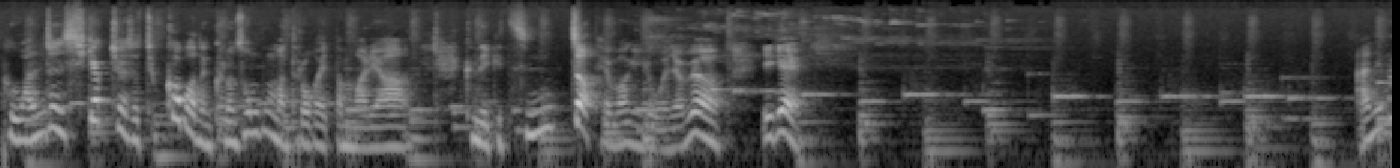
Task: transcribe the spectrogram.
그 완전 식약처에서 특허받은 그런 성분만 들어가 있단 말이야. 근데 이게 진짜 대박인 게 뭐냐면, 이게 아니다.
